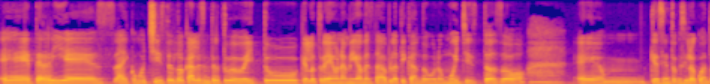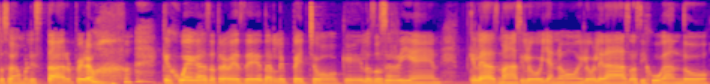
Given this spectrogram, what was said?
eh, te ríes, hay como chistes locales entre tu bebé y tú, que el otro día una amiga me estaba platicando uno muy chistoso, em, que siento que si lo cuento se va a molestar, pero que juegas a través de darle pecho, que los dos se ríen, que le das más y luego ya no, y luego le das así jugando,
